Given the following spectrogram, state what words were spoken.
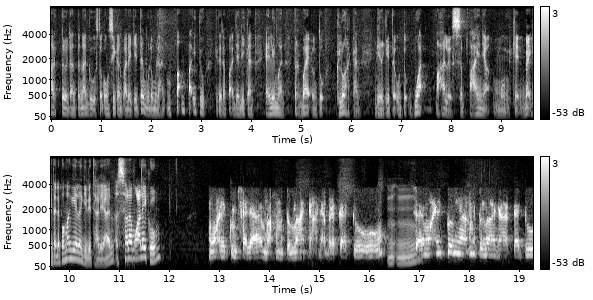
harta dan tenaga Ustaz kongsikan pada kita. Mudah-mudahan empat-empat itu kita dapat jadikan elemen terbaik untuk keluarkan diri kita untuk buat pahala sebanyak mungkin. Baik, kita ada pemanggil lagi di talian. Assalamualaikum. Waalaikumsalam warahmatullahi taala wabarakatuh. Mm-mm. Assalamualaikum warahmatullahi wabarakatuh.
